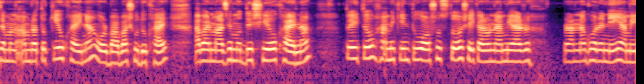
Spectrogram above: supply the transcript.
যেমন আমরা তো কেউ খাই না, ওর বাবা শুধু খায়, আবার মাঝে মধ্যে সেও খায় না। তো এই তো আমি কিন্তু অসুস্থ, সেই কারণে আমি আর রান্নাঘরে নেই। আমি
